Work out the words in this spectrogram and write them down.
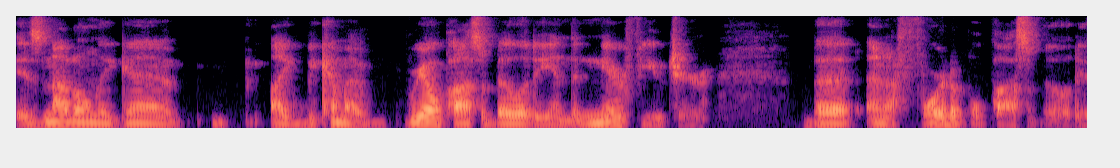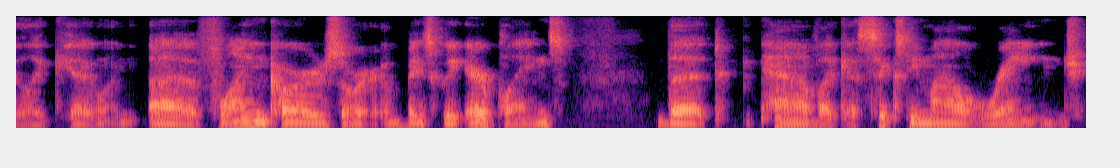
is not only gonna like become a real possibility in the near future, but an affordable possibility. Like uh, flying cars or basically airplanes that have like a 60 mile range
